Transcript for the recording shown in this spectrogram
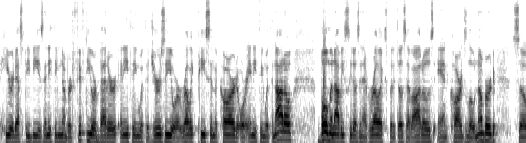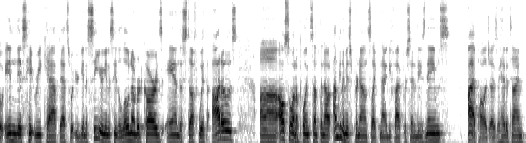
here at SBB is anything numbered 50 or better, anything with a jersey or a relic piece in the card, or anything with an auto. Bowman obviously doesn't have relics, but it does have autos and cards low numbered. So in this hit recap, that's what you're going to see. You're going to see the low numbered cards and the stuff with autos. Uh, also want to point something out. I'm going to mispronounce like 95% of these names. I apologize ahead of time.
